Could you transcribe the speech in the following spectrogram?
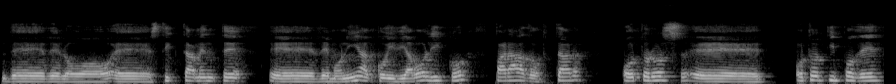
de, lo eh, estrictamente eh, demoníaco y diabólico para adoptar otros, eh, otro tipo de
